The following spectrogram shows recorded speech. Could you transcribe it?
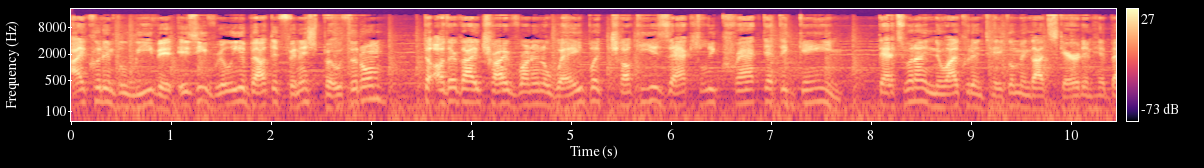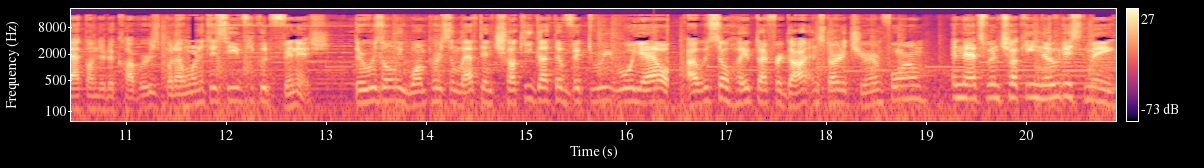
I couldn't believe it. Is he really about to finish both of them? The other guy tried running away, but Chucky is actually cracked at the game. That's when I knew I couldn't take him and got scared and hid back under the covers, but I wanted to see if he could finish. There was only one person left and Chucky got the victory royale. I was so hyped I forgot and started cheering for him. And that's when Chucky noticed me.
